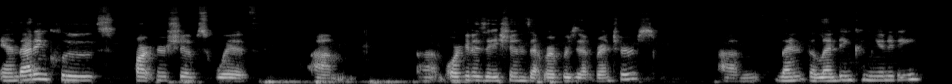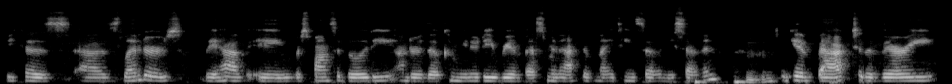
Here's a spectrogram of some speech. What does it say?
and that includes partnerships with um, um, organizations that represent renters, um, lend, the lending community, because as lenders, they have a responsibility under the Community Reinvestment Act of 1977 mm-hmm. to give back to the very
